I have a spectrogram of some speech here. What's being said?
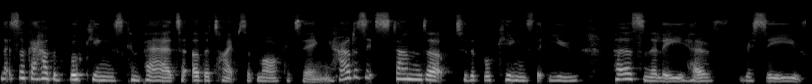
let's look at how the bookings compare to other types of marketing. How does it stand up to the bookings that you personally have received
